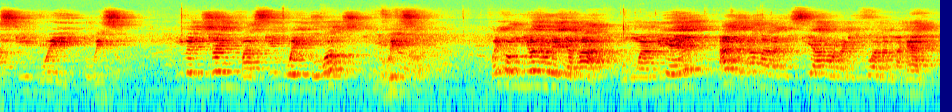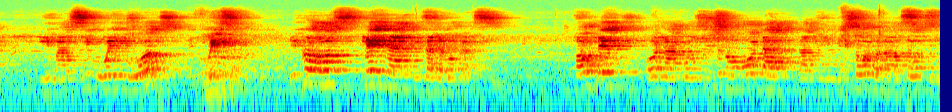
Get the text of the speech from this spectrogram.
must give way to wisdom. Even strength must give way to what? To wisdom. Kwa hivyo mkiona yule jamaa umwambie hata kama anajisikia hapo na kifua namna gani, he must give way to what? To wisdom. Because Kenya is a democracy founded on a constitutional order that we bestowed on ourselves in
